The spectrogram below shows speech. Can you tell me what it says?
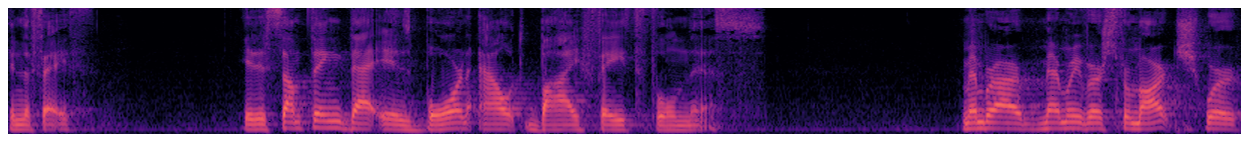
in the faith. It is something that is borne out by faithfulness. Remember our memory verse for March? We're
